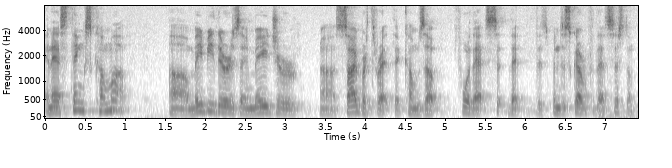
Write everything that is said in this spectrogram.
And as things come up, uh, maybe there is a major uh, cyber threat that comes up for that, that that's been discovered for that system.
